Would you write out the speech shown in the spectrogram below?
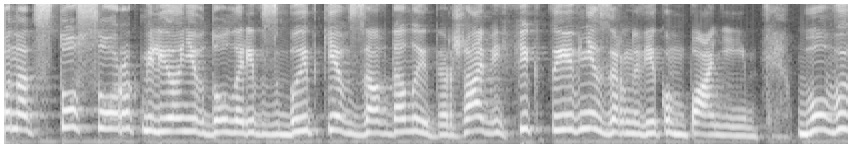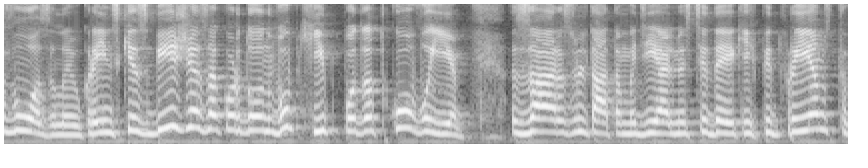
Понад 140 мільйонів доларів збитків завдали державі фіктивні зернові компанії, бо вивозили українське збіжжя за кордон в обхід податкової. За результатами діяльності деяких підприємств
